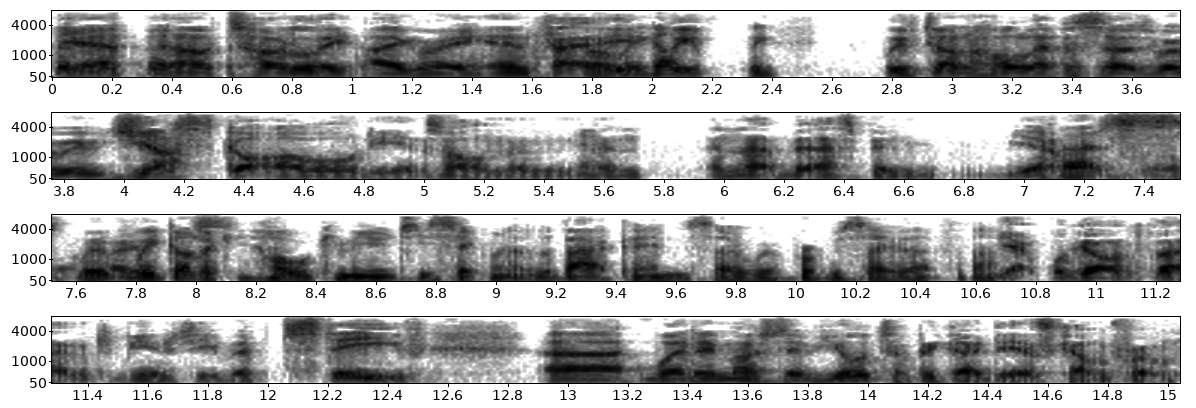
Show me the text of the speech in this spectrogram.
yeah, no, totally. I agree. In fact, Well, we got- we've we- we've done whole episodes where we've just got our audience on, and and, and that that's been you know. That's we, I- we got a whole community segment at the back end, so we'll probably save that for that. Yeah, we'll get onto that in the community. But Steve, uh, where do most of your topic ideas come from?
